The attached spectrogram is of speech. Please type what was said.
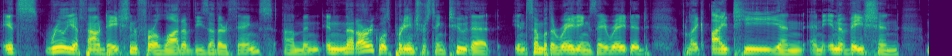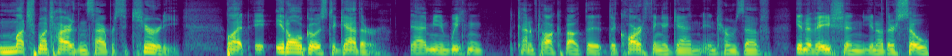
It's really a foundation for a lot of these other things. Um, and, and that article was pretty interesting too. That in some of the ratings, they rated like IT and, and innovation much, much higher than cybersecurity. But it, it all goes together. I mean, we can kind of talk about the the car thing again in terms of innovation. You know, they're so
